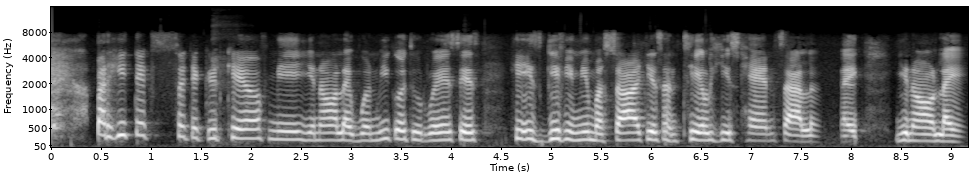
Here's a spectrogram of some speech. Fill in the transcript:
but he takes such a good care of me, you know, like when we go to races, he is giving me massages until his hands are like, you know, like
